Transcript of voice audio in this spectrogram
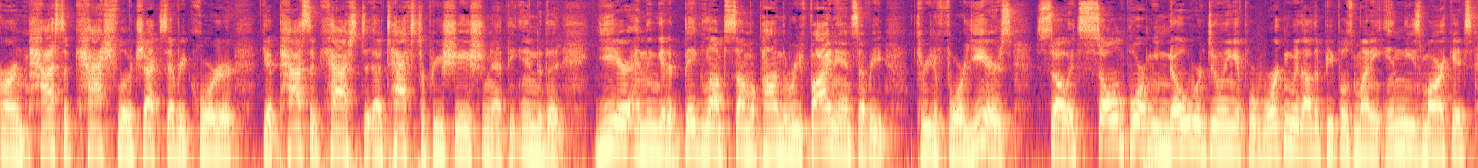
earn passive cash flow checks every quarter, get passive cash to, uh, tax depreciation at the end of the year, and then get a big lump sum upon the refinance every three to four years. So it's so important we know what we're doing if we're working with other people's money in these markets.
